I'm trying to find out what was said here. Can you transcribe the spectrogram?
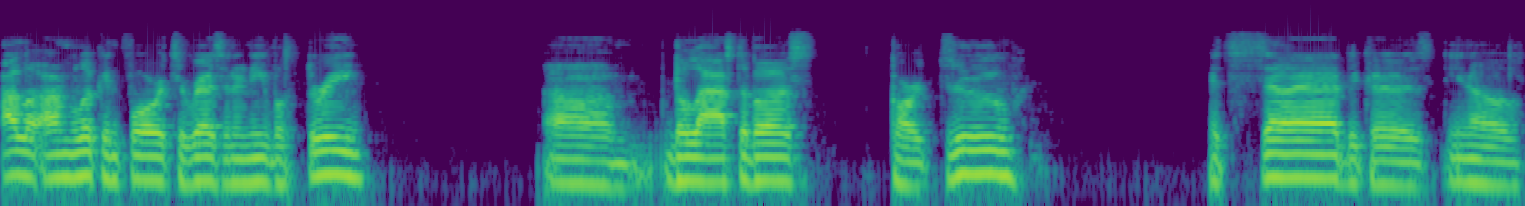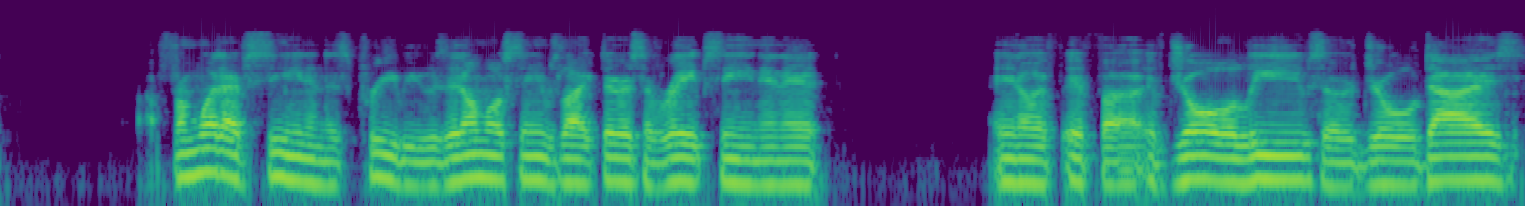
I lo- I'm looking forward to Resident Evil 3. Um, The Last of Us Part 2. It's sad because, you know, from what I've seen in this previews, it almost seems like there's a rape scene in it. You know, if if uh, if Joel leaves or Joel dies,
